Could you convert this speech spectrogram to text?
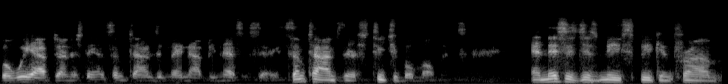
but we have to understand sometimes it may not be necessary. Sometimes there's teachable moments, and this is just me speaking from,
